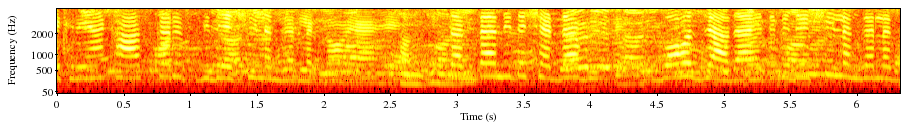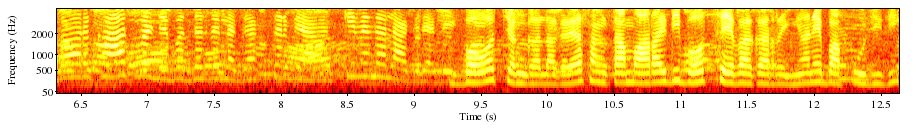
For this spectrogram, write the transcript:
ਦੇਖ ਰਹੇ ਆ ਖਾਸ ਕਰ ਵਿਦੇਸ਼ੀ ਲੰਗਰ ਲੱਗਾ ਹੋਇਆ ਹੈ। ਸੰਗਤਾਂ ਦੀ ਤੇ ਸ਼ਰਧਾ ਬਹੁਤ ਜ਼ਿਆਦਾ ਹੈ ਤੇ ਵਿਦੇਸ਼ੀ ਲੰਗਰ ਲੱਗਾ ਔਰ ਖਾਸ ਵੱਡੇ ਪੱਧਰ ਤੇ ਲੱਗਾ ਅਕਸਰ ਵਿਆਹ। ਕਿਵੇਂ ਦਾ ਲੱਗ ਰਿਹਾ ਦੇਖ? ਬਹੁਤ ਚੰਗਾ ਲੱਗ ਰਿਹਾ। ਸੰਗਤਾਂ ਮਹਾਰਾਜ ਦੀ ਬਹੁਤ ਸੇਵਾ ਕਰ ਰਹੀਆਂ ਨੇ ਬਾਪੂ ਜੀ ਦੀ।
